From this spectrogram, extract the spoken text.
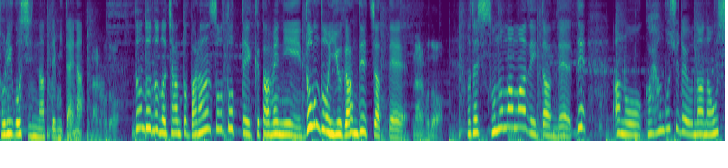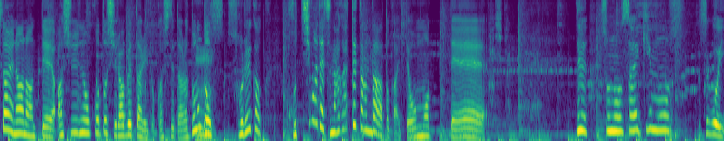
反り腰になってみたいななるほど。どんどんどんどんちゃんとバランスを取っていくためにどんどん歪んでっちゃってなるほど。私そのままでいたんでであの外反母趾だよな直したいななんて足のこと調べたりとかしてたらどんどうんんそそれがこっちまでつながってたんだとか言って思って確かにね。でその最近もすすごい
